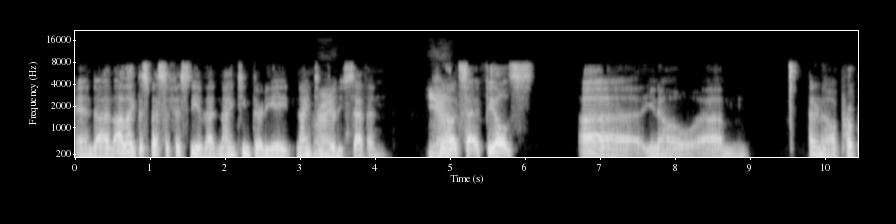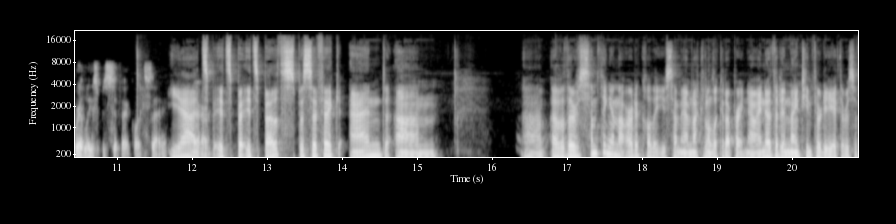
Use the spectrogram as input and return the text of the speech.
and uh, i like the specificity of that 1938 1937 right. Yeah you know it's, it feels uh you know um I don't know, appropriately specific, let's say. Yeah, there. it's it's it's both specific and um uh, oh, there's something in the article that you sent me. I'm not going to look it up right now. I know that in 1938 there was a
